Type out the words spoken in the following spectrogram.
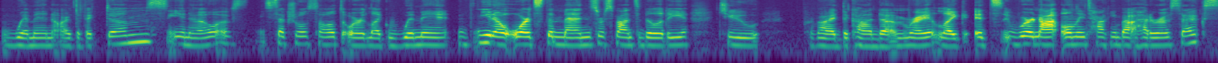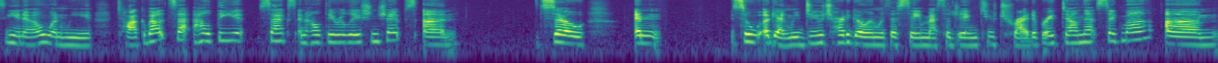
women are the victims, you know, of sexual assault, or like women, you know, or it's the men's responsibility to provide the condom, right? Like it's we're not only talking about heterosex, you know, when we talk about se- healthy sex and healthy relationships. Um, so and so again we do try to go in with the same messaging to try to break down that stigma um,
